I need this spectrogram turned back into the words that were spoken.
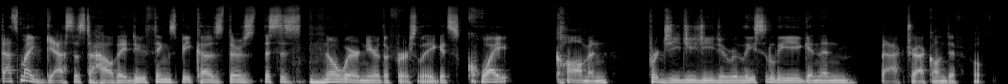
that's my guess as to how they do things because there's this is nowhere near the first league. It's quite common for GGG to release a league and then backtrack on difficulty,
